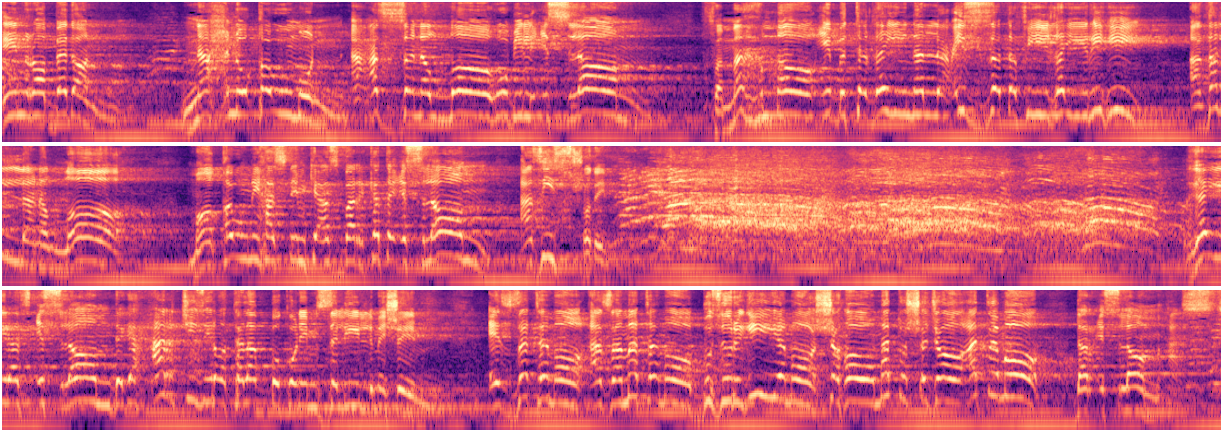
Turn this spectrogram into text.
این را بدان. نحن قوم اعزنا الله بالاسلام فمهما ابتغينا العزة في غيره اذلنا الله. ما قومی هستیم که از برکت اسلام عزیز شدیم. غیر از اسلام دیگه هر چیزی را طلب بکنیم زلیل میشیم. عزت ما عظمت ما بزرگی ما شهامت و شجاعت ما در اسلام هست.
